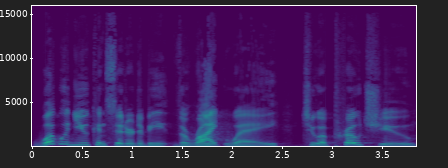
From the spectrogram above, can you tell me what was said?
What would you consider to be the right way to approach you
